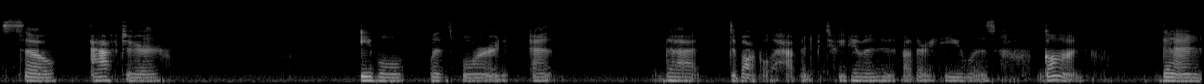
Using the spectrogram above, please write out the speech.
So, after Abel was born and that debacle happened between him and his brother, he was gone. Then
